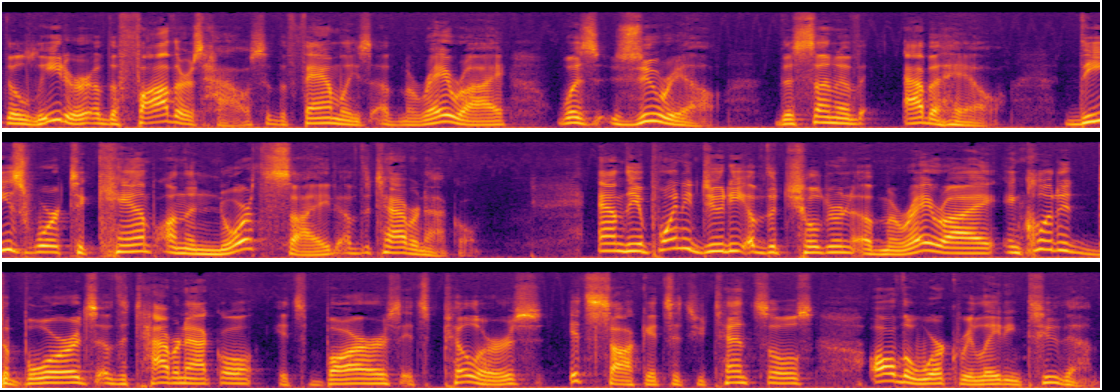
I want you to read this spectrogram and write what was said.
The leader of the father's house of the families of Merari was Zuriel, the son of Abihail. These were to camp on the north side of the tabernacle. And the appointed duty of the children of Merari included the boards of the tabernacle, its bars, its pillars, its sockets, its utensils, all the work relating to them,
